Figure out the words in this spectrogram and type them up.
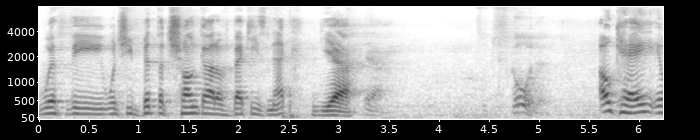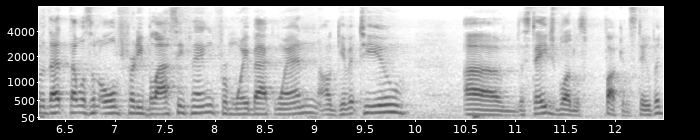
with the when she bit the chunk out of Becky's neck. Yeah, Yeah. So just go with it. Okay, it, that that was an old Freddie Blassie thing from way back when. I'll give it to you. Um, the stage blood was fucking stupid,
